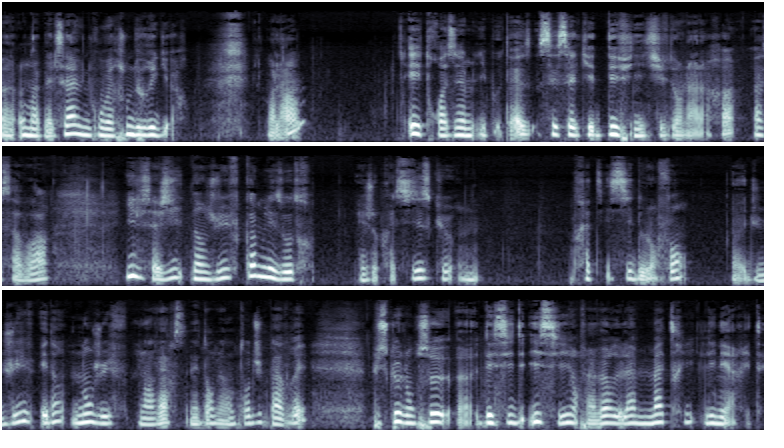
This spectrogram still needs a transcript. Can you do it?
Euh, on appelle ça une conversion de rigueur. Voilà. Et troisième hypothèse, c'est celle qui est définitive dans la à savoir, il s'agit d'un juif comme les autres. Et je précise qu'on traite ici de l'enfant euh, d'une juive et d'un non-juif. L'inverse n'étant bien entendu pas vrai, puisque l'on se euh, décide ici en faveur de la matrilinéarité.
